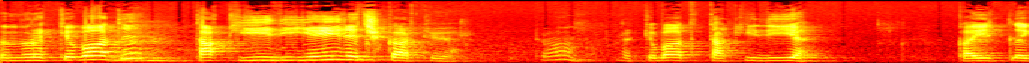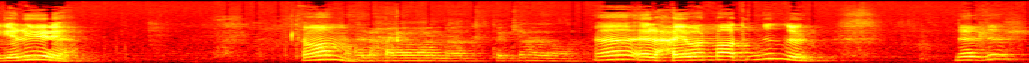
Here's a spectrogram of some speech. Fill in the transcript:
ve mürekkebatı takyidiyeyi de çıkartıyor. Tamam mı? Mürekkebatı takyidiye. Kayıtla geliyor ya. Tamam mı? El hayvan natıktaki hayvan. Ha, el hayvan natık nedir? Nedir?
